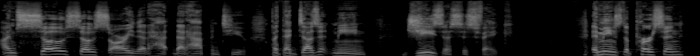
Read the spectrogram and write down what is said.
I'm so, so sorry that ha- that happened to you. But that doesn't mean Jesus is fake. It means the person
